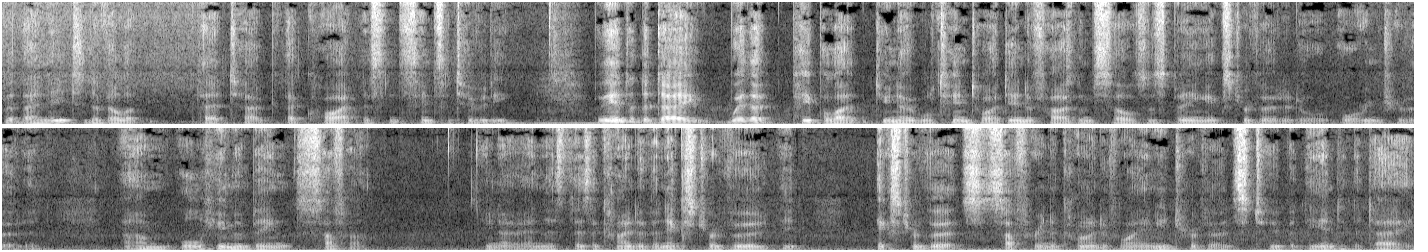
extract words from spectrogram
but they need to develop that uh, that quietness and sensitivity at the end of the day, whether people are, you know will tend to identify themselves as being extroverted or, or introverted, um, all human beings suffer, you know, and there's, there's a kind of an extrovert, extroverts suffer in a kind of way, and introverts too. But at the end of the day,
